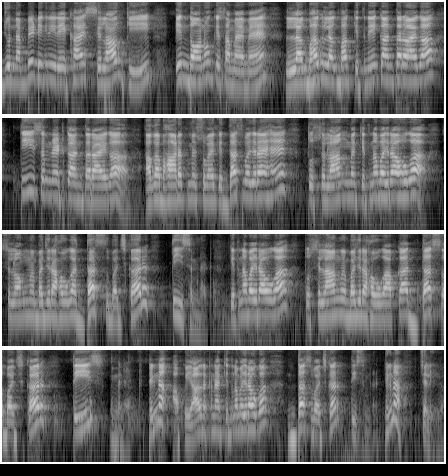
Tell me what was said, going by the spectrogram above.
जो नब्बे डिग्री रेखा है शिलांग की, इन दोनों के समय में लगभग लगभग कितने का अंतर आएगा? तीस मिनट का अंतर आएगा। अगर भारत में सुबह के दस बज रहे हैं तो शिलोंग में कितना बज रहा होगा? शिलोंग में बज रहा होगा दस बजकर तीस मिनट। कितना बज रहा होगा? तो शिलोंग में बज रहा होगा आपका दस बजकर तीस मिनट, ठीक ना? आपको याद रखना कितना बज रहा होगा? दस बजकर तीस मिनट, ठीक ना? चलिएगा।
